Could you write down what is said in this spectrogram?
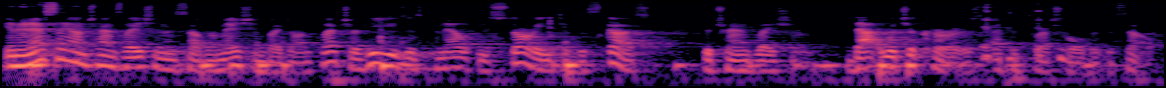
In an essay on translation and sublimation by John Fletcher, he uses Penelope's story to discuss the translation, that which occurs at the threshold of the self.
